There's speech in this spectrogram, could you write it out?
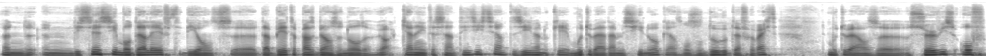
een, een licentiemodel heeft die ons, eh, dat beter past bij onze noden. Ja, kan een interessant inzicht zijn om te zien van oké, moeten wij dat misschien ook, als onze doelgroep dat verwacht, moeten wij onze service of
